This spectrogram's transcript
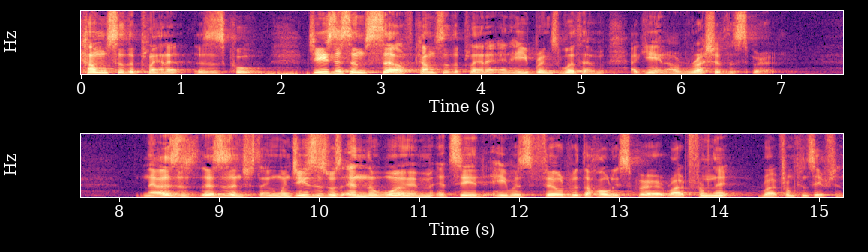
comes to the planet. This is cool. Jesus himself comes to the planet and he brings with him, again, a rush of the Spirit. Now, this is, this is interesting. When Jesus was in the womb, it said he was filled with the Holy Spirit right from, that, right from conception.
